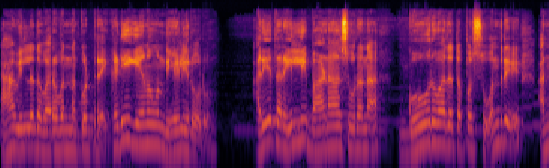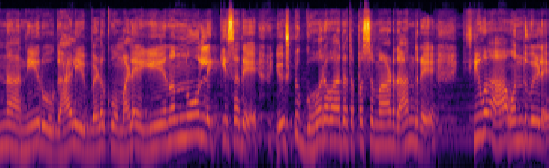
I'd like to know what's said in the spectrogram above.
ಸಾವಿಲ್ಲದ ವರವನ್ನು ಕೊಟ್ಟರೆ ಕಡೆಗೆ ಏನೋ ಒಂದು ಹೇಳಿರೋರು. ಅದೇ ಥರ ಇಲ್ಲಿ ಬಾಣಾಸುರನ ಘೋರವಾದ ತಪಸ್ಸು ಅಂದರೆ ಅನ್ನ, ನೀರು, ಗಾಳಿ, ಬೆಳಕು, ಮಳೆ ಏನನ್ನೂ ಲೆಕ್ಕಿಸದೆ ಎಷ್ಟು ಘೋರವಾದ ತಪಸ್ಸು ಮಾಡ್ದ ಅಂದರೆ ಶಿವ ಒಂದು ವೇಳೆ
